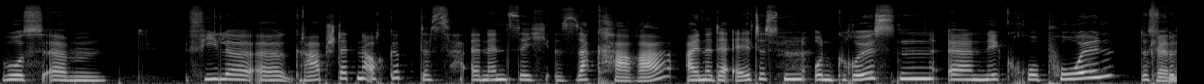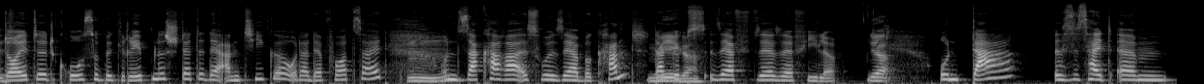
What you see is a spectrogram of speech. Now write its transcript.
wo es ähm, viele äh, Grabstätten auch gibt. Das äh, nennt sich Saqqara, eine der ältesten und größten äh, Nekropolen. Das Kenn ich. bedeutet große Begräbnisstätte der Antike oder der Vorzeit. Mhm. Und Saqqara ist wohl sehr bekannt. Da gibt es sehr, sehr, sehr viele. Ja, Und da, es ist halt ähm,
